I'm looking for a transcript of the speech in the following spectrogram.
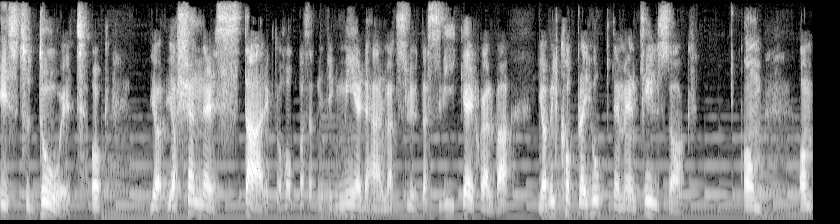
is to do it. Och jag, jag, känner starkt och hoppas att ni fick med det här med att sluta svika er själva. Jag vill koppla ihop det med en till sak. Om, om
